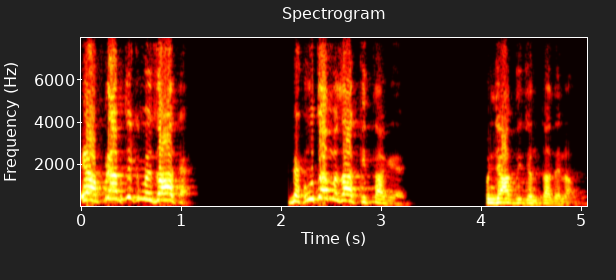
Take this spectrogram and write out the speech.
ਇਹ ਆਪਣੇ ਆਪ 'ਚ ਇੱਕ ਮਜ਼ਾਕ ਹੈ ਬੇਹੂਦਾ ਮਜ਼ਾਕ ਕੀਤਾ ਗਿਆ ਹੈ ਪੰਜਾਬ ਦੀ ਜਨਤਾ ਦੇ ਨਾਲ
